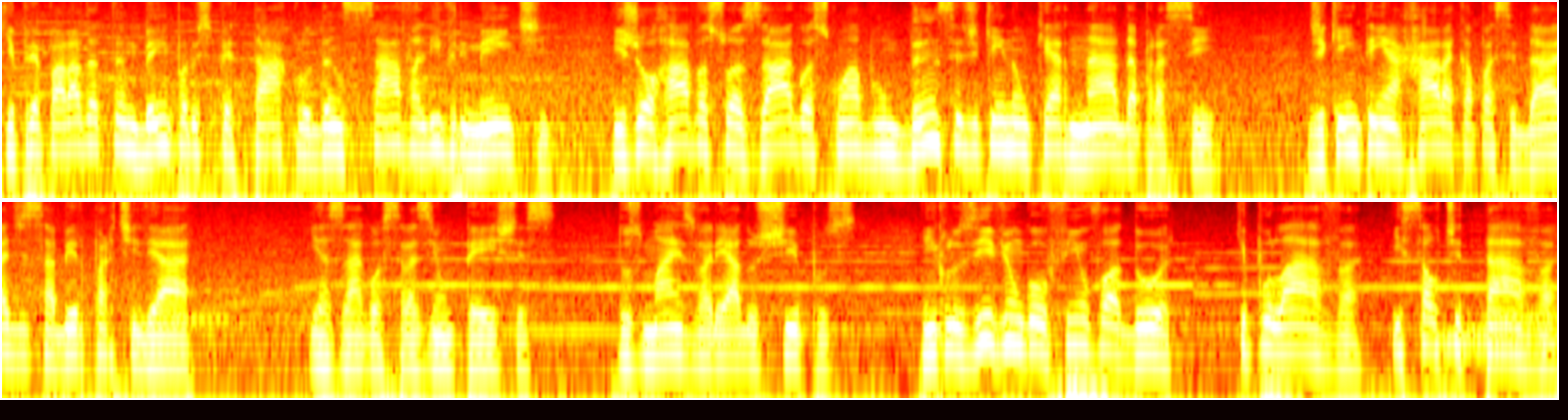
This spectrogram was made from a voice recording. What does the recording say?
que, preparada também para o espetáculo, dançava livremente e jorrava suas águas com a abundância de quem não quer nada para si, de quem tem a rara capacidade de saber partilhar. E as águas traziam peixes, dos mais variados tipos, inclusive um golfinho voador que pulava e saltitava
